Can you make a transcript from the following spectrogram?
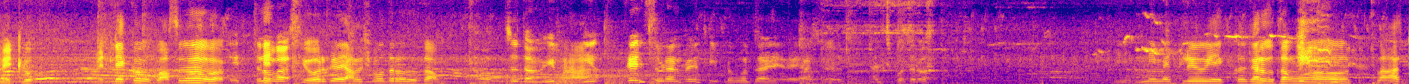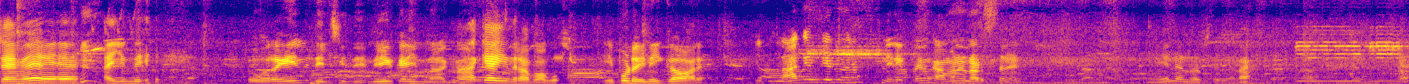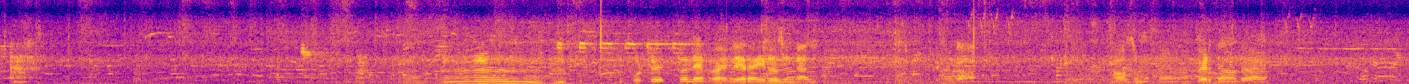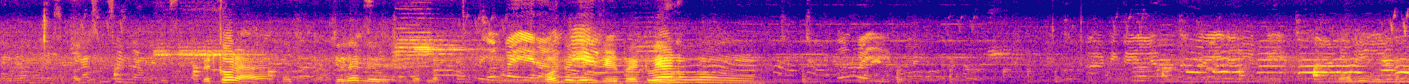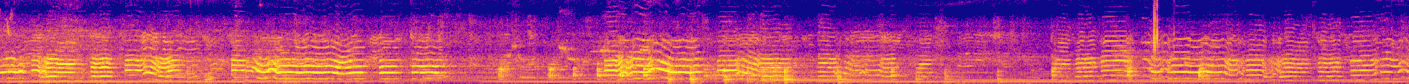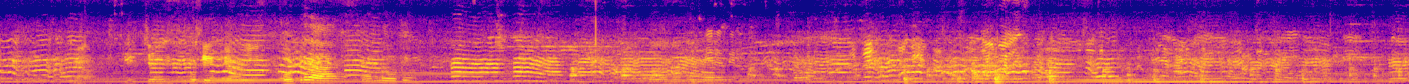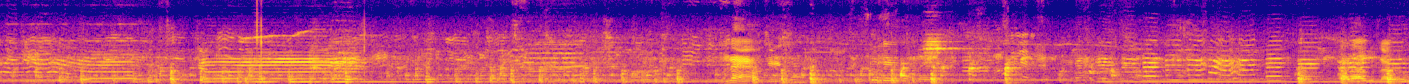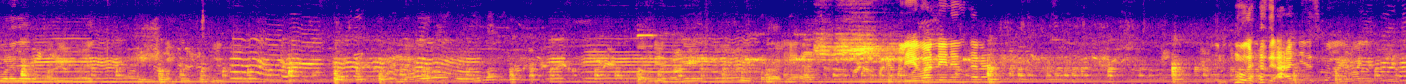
మెట్లు. మెట్లు ఎక్కువ బస్సు. ఎవరికి అలసిపోతారో చూద్దాం. చూద్దాం. ఫ్రెండ్స్ చూడండి ఫ్రెండ్స్ ఇప్పుడు పోతా అలసిపోతారు. ఎన్ని మెట్లు ఎక్కగలుగుతాము. లాస్ట్ టైమే అయ్యింది. ఎవరైంది తెలిసింది. నీకైంది నాకు. నాకే అయిందిరా బాబు. ఇప్పుడు నీకు కావాలి. ఇప్పుడు నాకేం చేయదు నేను ఎప్పుడైనా కామన్గా నడుస్తానండి. నేను నడుస్తున్నా పుట్టు పెట్టుకోలేరు లేరా ఈరోజు? అవసరం పెడతానే ఉంటా పెట్టుకోరా చిల్లర లేవు అట్లా ఫోన్ పే చేసి పెట్టువా నువ్వు? ఇచ్చేయి. కొట్టు. కొట్టురా ఫోన్లో ఒకటి లేవని నేను ఎంతనా నువ్వు అది యాడ్ చేసుకొని లేవని చెప్పేసి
